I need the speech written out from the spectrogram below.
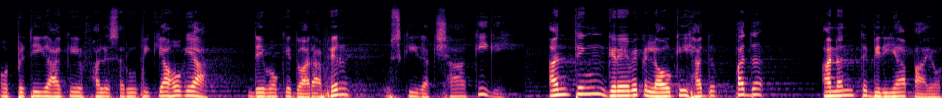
और प्रतिज्ञा के फल स्वरूप ही क्या हो गया? देवों के द्वारा फिर उसकी रक्षा की गई। अंतिम ग्रेविक लौ की हद पद अनंत बिरिया पायो।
